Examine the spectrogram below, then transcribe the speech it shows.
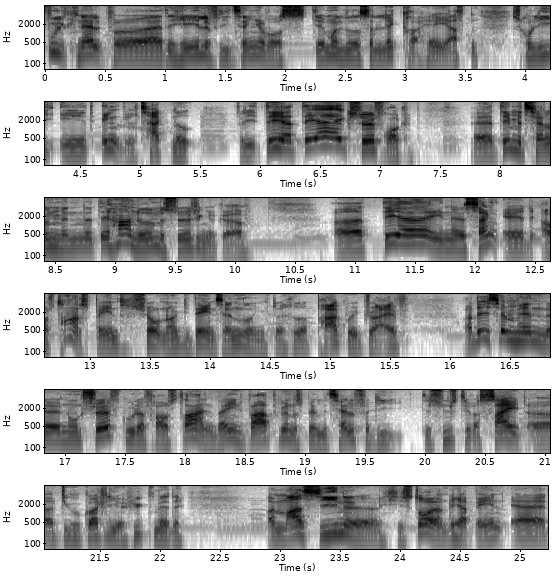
fuld knald på øh, det hele, fordi I tænker, at vores stemmer lyder så lækre her i aften, skru lige et enkelt tak ned. Fordi det her, det er ikke surfrock. Øh, Det er metal, men det har noget med surfing at gøre. Og det er en sang af et australsk band, sjov nok i dagens anledning, der hedder Parkway Drive. Og det er simpelthen øh, nogle surfgutter fra Australien, der egentlig bare begyndte at spille metal, fordi de synes det var sejt, og de kunne godt lide at hygge med det. Og en meget sigende historie om det her band er, at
